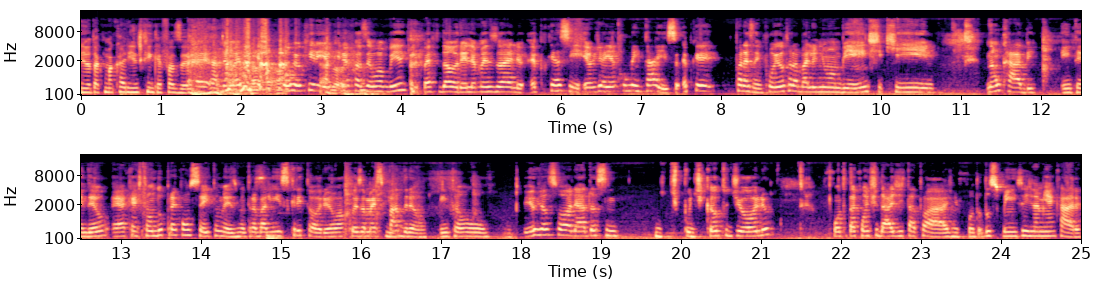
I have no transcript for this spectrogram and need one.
Ainda tá com uma carinha de quem quer fazer. É, não, é porque, porra, eu queria, eu queria fazer uma bem aqui, perto da orelha, mas, velho, é porque assim, eu já ia comentar isso. É porque, por exemplo, eu trabalho em um ambiente que não cabe, entendeu? É a questão do preconceito mesmo. Eu trabalho em escritório, é uma coisa mais padrão. Então, eu já sou olhada assim, tipo, de canto de olho. Por conta da quantidade de tatuagem, por conta dos pinces na minha cara.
